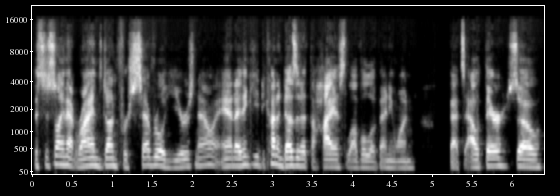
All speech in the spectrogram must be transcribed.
This is something that Ryan's done for several years now, and I think he kind of does it at the highest level of anyone that's out there. So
